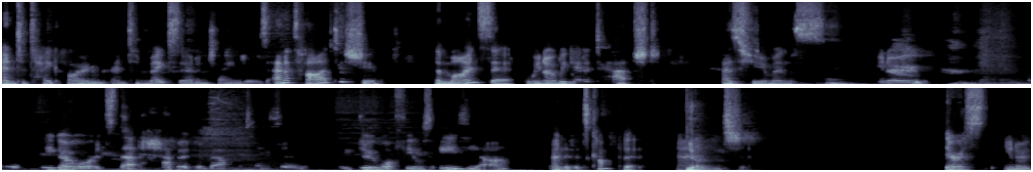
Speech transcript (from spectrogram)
and to take home and to make certain changes. And it's hard to shift the mindset. You know, we get attached as humans, you know, ego or it's that habit of our protection, we do what feels easier and it's comfort. And yeah. there is, you know,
